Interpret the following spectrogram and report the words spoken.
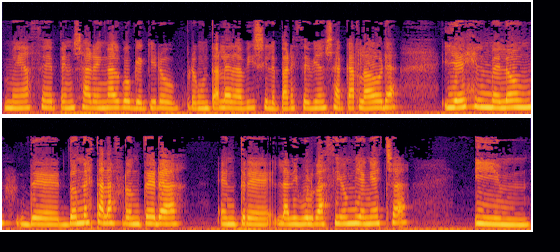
me hace pensar en algo que quiero preguntarle a David si le parece bien sacarla ahora, y es el melón de dónde está la frontera entre la divulgación bien hecha y mm,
